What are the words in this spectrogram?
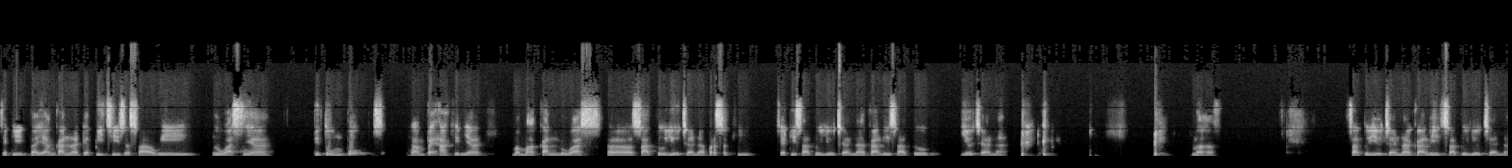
Jadi bayangkan ada biji sesawi luasnya ditumpuk sampai akhirnya memakan luas eh, satu yojana persegi. Jadi satu yojana kali satu yojana. Maaf. Satu yojana kali satu yojana.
